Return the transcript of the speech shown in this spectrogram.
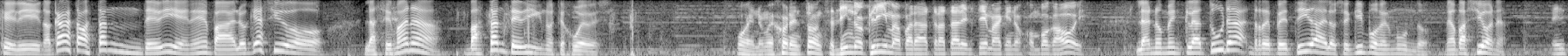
Qué lindo, acá está bastante bien, ¿eh? Para lo que ha sido la semana, bastante digno este jueves. Bueno, mejor entonces, lindo clima para tratar el tema que nos convoca hoy. La nomenclatura repetida de los equipos del mundo, me apasiona. Es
